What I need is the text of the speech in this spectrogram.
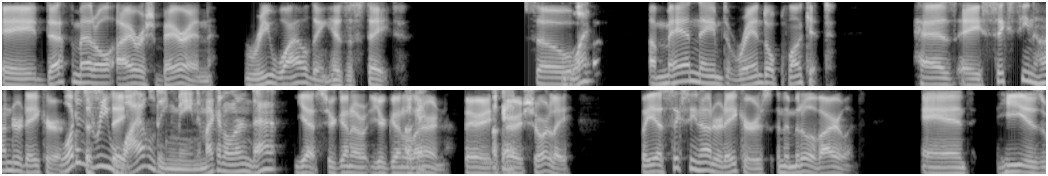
a death metal Irish baron rewilding his estate. So, What? A man named Randall Plunkett has a 1600 acre What does estate. rewilding mean? Am I going to learn that? Yes, you're gonna you're gonna Okay. learn very Okay. very shortly. But he has 1600 acres in the middle of Ireland, and he is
